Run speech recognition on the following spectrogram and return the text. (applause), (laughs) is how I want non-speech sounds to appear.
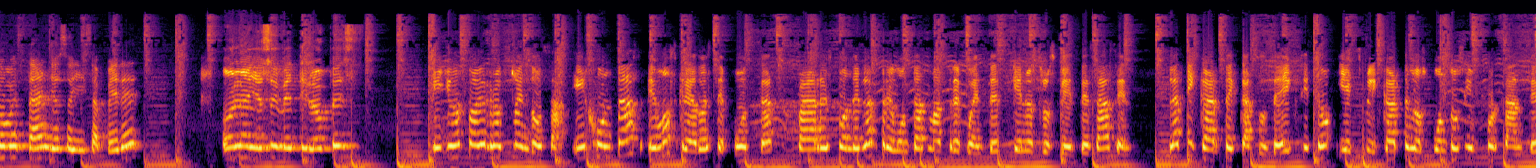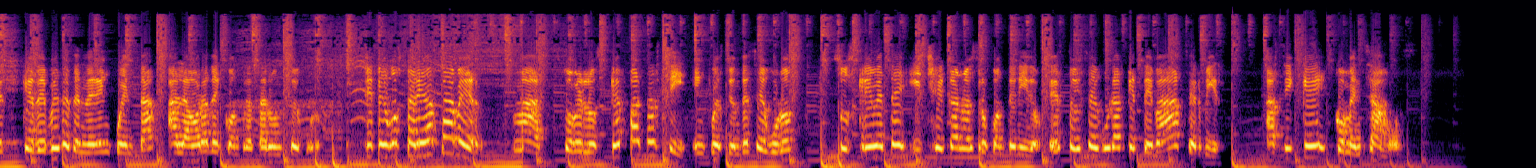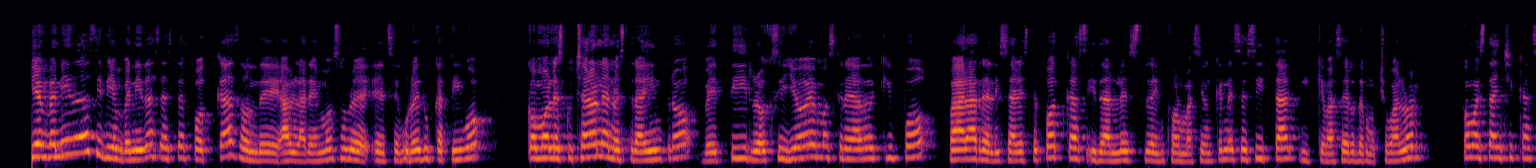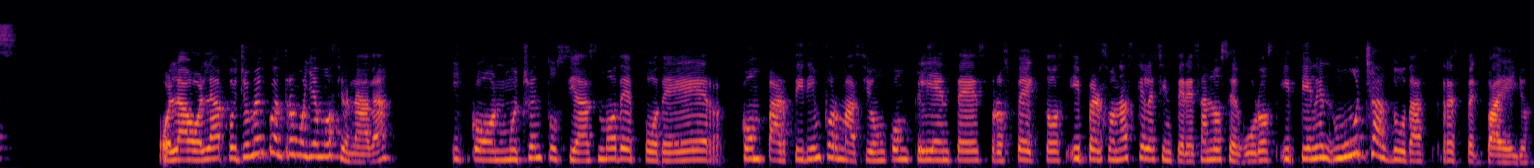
¿cómo están? Yo soy Isa Pérez. Hola, yo soy Betty López. Y yo soy Rox Mendoza. Y juntas hemos creado este podcast para responder las preguntas más frecuentes que nuestros clientes hacen, platicarte casos de éxito y explicarte los puntos importantes que debes de tener en cuenta a la hora de contratar un seguro. Si te gustaría saber más sobre los qué pasa si en cuestión de seguros, suscríbete y checa nuestro contenido. Estoy segura que te va a servir. Así que comenzamos. Bienvenidos y bienvenidas a este podcast donde hablaremos sobre el seguro educativo. Como lo escucharon en nuestra intro, Betty, Rox y yo hemos creado equipo para realizar este podcast y darles la información que necesitan y que va a ser de mucho valor. ¿Cómo están, chicas? Hola, hola. Pues yo me encuentro muy emocionada y con mucho entusiasmo de poder compartir información con clientes, prospectos y personas que les interesan los seguros y tienen muchas dudas respecto a ellos.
